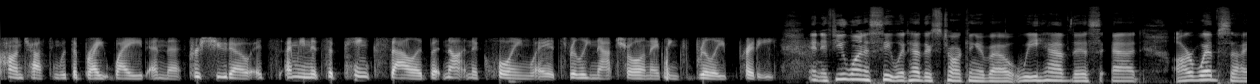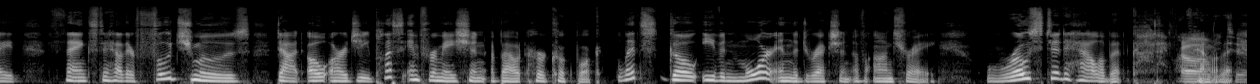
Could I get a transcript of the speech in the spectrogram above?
contrasting with the bright white and the prosciutto. It's, I mean, it's a pink salad, but not in a cloying way. It's really natural and I think really pretty. And if you want to see what Heather's talking about, we have this at our website. Thanks to Heather, foodschmooze.org, plus information about her cookbook. Let's go even more in the direction of entree. Roasted halibut. God, I love Oh, me halibut. too.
